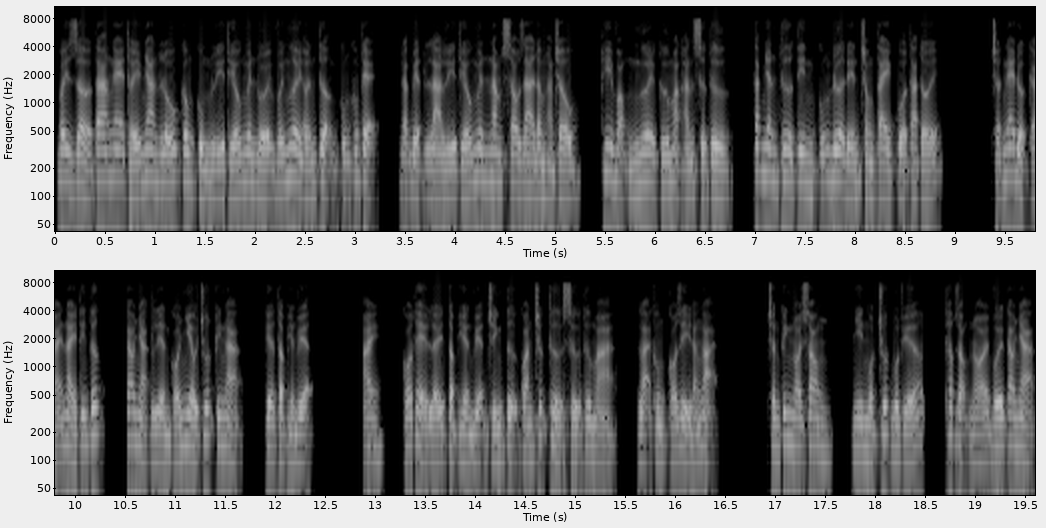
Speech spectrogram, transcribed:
bây giờ ta nghe thấy nhan lỗ công cùng lý thiếu nguyên đối với ngươi ấn tượng cũng không tệ, đặc biệt là lý thiếu nguyên năm sau ra đâm hàng châu, hy vọng ngươi cứ mặc hắn xử tư, tác nhân thư tin cũng đưa đến trong tay của ta tới chợt nghe được cái này tin tức, cao nhạc liền có nhiều chút kinh ngạc, kia tập hiền viện. Ai, có thể lấy tập hiền viện chính tự quan chức thử xử tư mà, lại không có gì đáng ngại. Trần kinh nói xong, nhìn một chút bốn phía, thấp giọng nói với cao nhạc,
